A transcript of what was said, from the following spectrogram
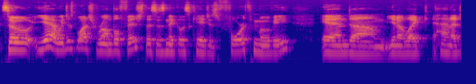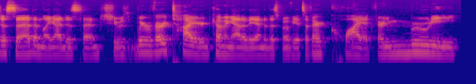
so yeah, we just watched Rumblefish. This is Nicolas Cage's fourth movie, and um, you know, like Hannah just said, and like I just said, she was. We were very tired coming out of the end of this movie. It's a very quiet, very moody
